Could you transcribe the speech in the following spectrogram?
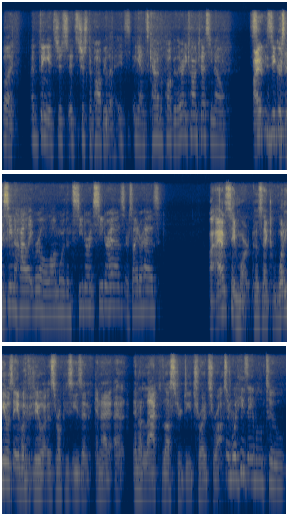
but I think it's just it's just a popular. It's again, it's kind of a popularity contest, you know. I- Z- Zegras has seen the highlight reel a lot more than Cedar Cedar has or Cider has. I I have to say more because like what he was able to do in his rookie season in a, a in a lackluster Detroit's roster. and what he's able to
